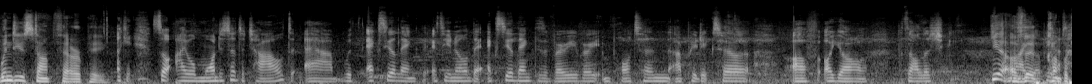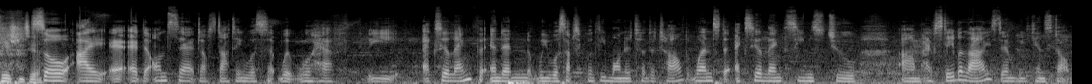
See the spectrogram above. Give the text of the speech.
when do you stop therapy? Okay, so I will monitor the child um, with axial length. As you know, the axial length is a very very important uh, predictor of or your pathology. Yeah, of the complications, yeah. So I at the onset of starting was we will have the axial length, and then we will subsequently monitor the child. Once the axial length seems to um, have stabilized, then we can stop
